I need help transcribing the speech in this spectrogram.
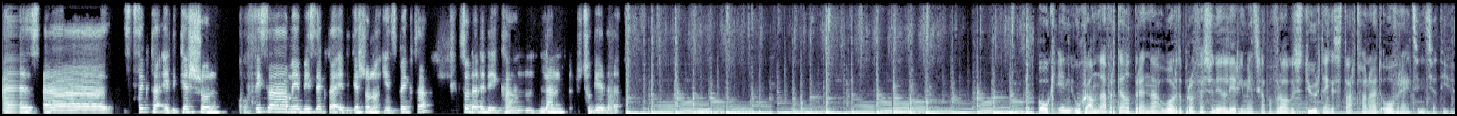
as a sector education officer, maybe sector educational inspector, so that they can learn together. Ook in Oeganda, vertelt Brenda, worden professionele leergemeenschappen vooral gestuurd en gestart vanuit overheidsinitiatieven.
